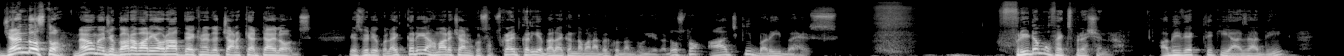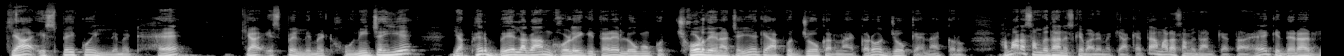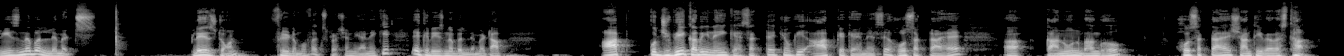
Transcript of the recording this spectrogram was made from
हिंद दोस्तों, मैं हूँ मेजर गौरव आर्य और आप देख रहे हैं द चाणक्य डायलॉग्स इस वीडियो को लाइक करिए, हमारे चैनल को सब्सक्राइब करिए बेल आइकन दबाना बिल्कुल मत भूलिएगा। दोस्तों, आज की बड़ी बहस। फ्रीडम ऑफ़ एक्सप्रेशन अभिव्यक्ति की आज़ादी, क्या इस पे कोई लिमिट है? क्या इस पे लिमिट होनी चाहिए? या फिर बेलगाम घोड़े की तरह लोगों को छोड़ देना चाहिए कि आपको जो करना है करो, जो कहना है करो। हमारा संविधान इसके बारे में क्या कहता है? हमारा संविधान कहता है कि there are reasonable limits placed on freedom of expression यानी कि एक रीजनेबल लिमिट। आप आप कुछ भी कभी नहीं कह सकते क्योंकि आपके कहने से हो सकता है आ, कानून भंग हो हो सकता है शांति व्यवस्था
